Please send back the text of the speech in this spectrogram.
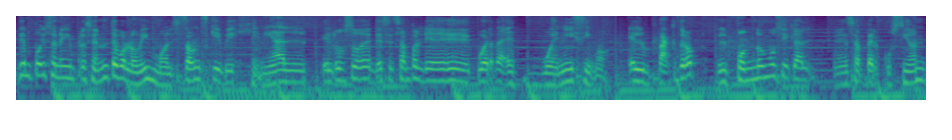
Ten Poison es impresionante por lo mismo. El soundscape es genial. El uso de de ese sample de cuerda es buenísimo. El backdrop, el fondo musical, esa percusión,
